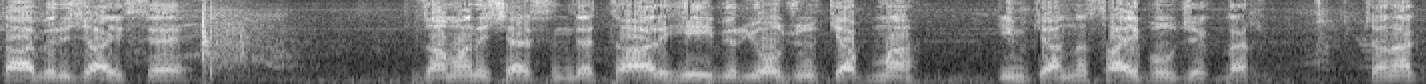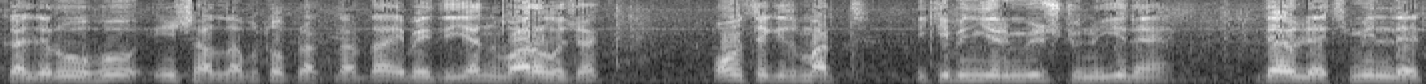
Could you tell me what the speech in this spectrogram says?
tabiri caizse zaman içerisinde tarihi bir yolculuk yapma imkanına sahip olacaklar. Çanakkale ruhu inşallah bu topraklarda ebediyen var olacak. 18 Mart 2023 günü yine devlet, millet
